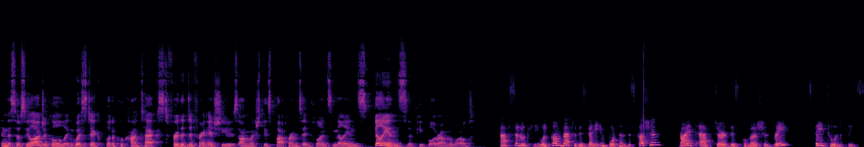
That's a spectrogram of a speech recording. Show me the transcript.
in the sociological, linguistic, political context for the different issues on which these platforms influence millions, billions of people around the world. Absolutely. We'll come back to this very important discussion right after this commercial break. Stay tuned, please.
